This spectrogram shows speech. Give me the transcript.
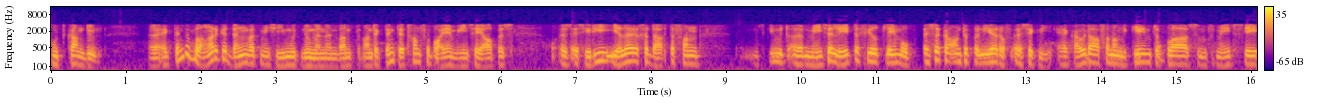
goed kan doen. Uh, ek dink 'n belangrike ding wat mense hier moet noem en, en want want ek dink dit gaan vir baie mense help is is is hierdie hele gedagte van miskien moet uh, mense lê te veel klem op is ek 'n entrepreneur of is ek nie. Ek hou daarvan om die klem te plaas om vir mense sê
